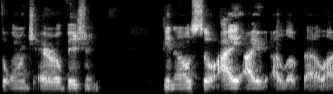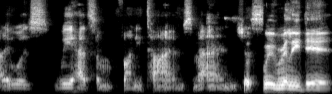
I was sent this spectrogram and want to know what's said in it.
the Orange Arrow vision. You know, so I I I love that a lot. It was we had some funny times, man. Just we really did.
